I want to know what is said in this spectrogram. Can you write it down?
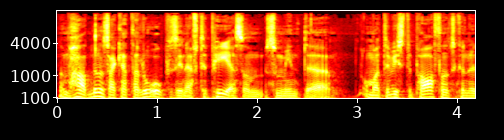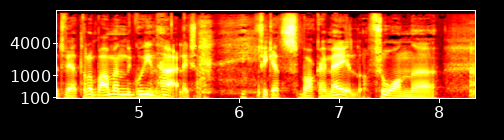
de hade någon sån här katalog på sin FTP som, som inte, om man inte visste pathen så kunde du inte veta. De bara, men gå in här liksom. Fick jag tillbaka e mail då från uh, ja.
